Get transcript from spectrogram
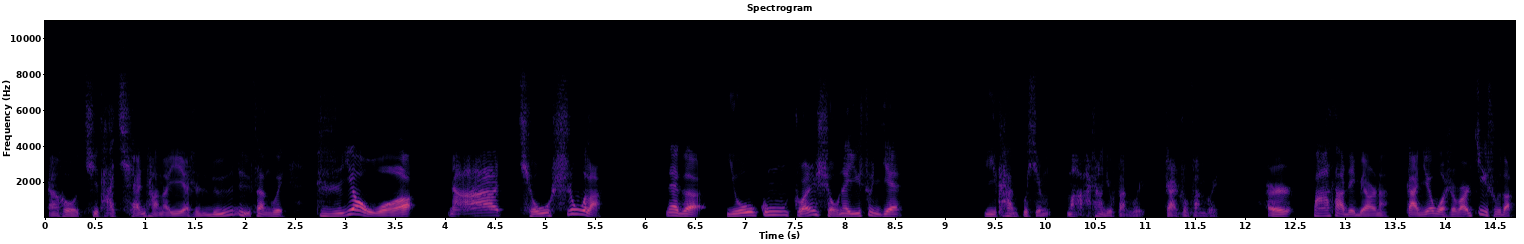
然后其他前场呢也是屡屡犯规，只要我拿球失误了。那个由攻转守那一瞬间，一看不行，马上就犯规，战术犯规。而巴萨这边呢，感觉我是玩技术的，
